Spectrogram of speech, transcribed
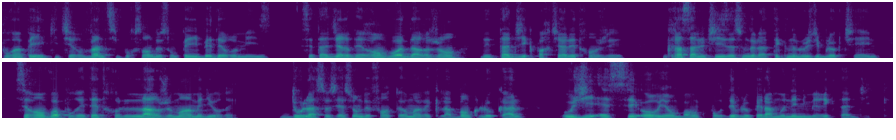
Pour un pays qui tire 26% de son PIB des remises, c'est-à-dire des renvois d'argent des Tadjiks partis à l'étranger, grâce à l'utilisation de la technologie blockchain, ces renvois pourraient être largement améliorés. D'où l'association de Phantom avec la banque locale OJSC Orient Bank pour développer la monnaie numérique tadjik.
